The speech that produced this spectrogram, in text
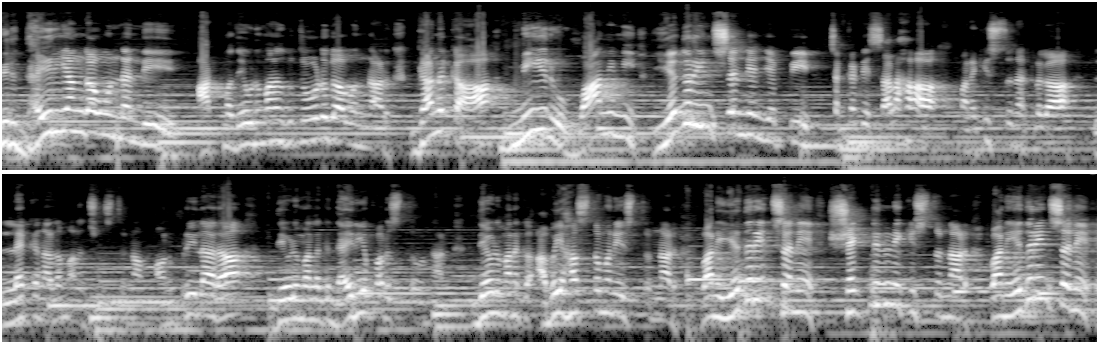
మీరు ధైర్యంగా ఉండండి. ఆత్మదేవుడు మనకు తోడుగా ఉన్నాడు. గనుక మీరు వానిని ఎదురించండి అని చెప్పి చక్కటి సలహా మనకిస్తున్నట్లుగా లేఖనాలు మనం చూస్తున్నాం. అవును ప్రియులారా దేవుడు మనకు ధైర్యపరుస్తూ ఉన్నాడు. దేవుడు మనకు అభయహస్తమని ఇస్తున్నాడు. వాని ఎదిరించనే శక్తిని నీకు ఇస్తున్నాడు. వాని ఎదిరించనే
